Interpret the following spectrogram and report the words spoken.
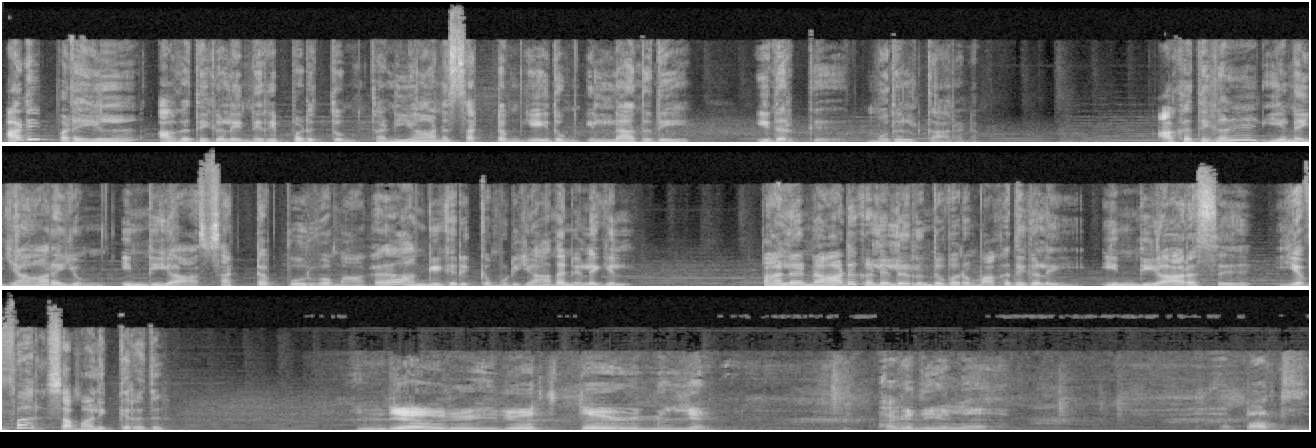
அடிப்படையில் அகதிகளை நெறிப்படுத்தும் தனியான சட்டம் ஏதும் இல்லாததே இதற்கு முதல் காரணம். அகதிகள் என யாரையும் இந்தியா சட்டப்பூர்வமாக அங்கீகரிக்க முடியாத நிலையில் பல நாடுகளிலிருந்து வரும் அகதிகளை இந்திய அரசு எவ்வாறு சமாளிக்கிறது? இந்தியா ஒரு இருபத்தேழு மில்லியன் அகதிகளை பார்த்தது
